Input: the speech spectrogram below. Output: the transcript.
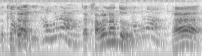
তো খেতে খাব হয়? খাব না। তা খাবে না তো? হ্যাঁ।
